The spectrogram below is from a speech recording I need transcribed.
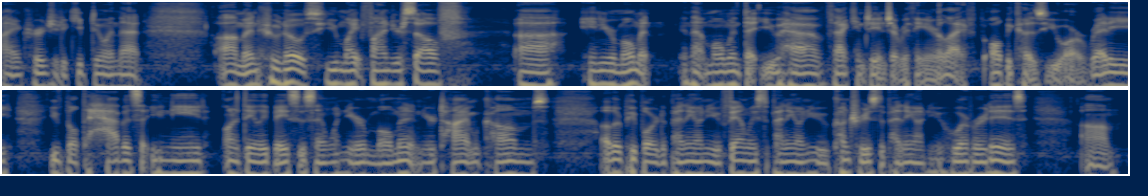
I encourage you to keep doing that. Um, and who knows, you might find yourself uh, in your moment in that moment that you have that can change everything in your life, all because you are ready. You've built the habits that you need on a daily basis. And when your moment and your time comes, other people are depending on you, families depending on you, countries depending on you, whoever it is. Um,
